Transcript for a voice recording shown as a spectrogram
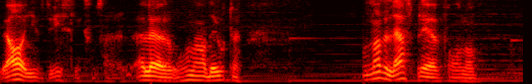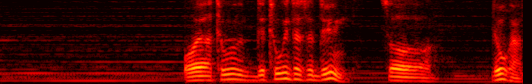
ja givetvis liksom så här. Eller hon hade gjort det. Hon hade läst brevet för honom. Och jag tog, det tog inte ens ett dygn så dog han.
